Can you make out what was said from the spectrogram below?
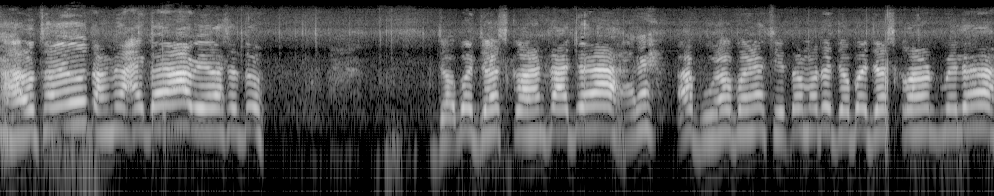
હારો થયો. તમે આ ગયા વેરા છે તો. જબરજસ્ત કરંટ લાગ્યો હા. આ ભૂરા ભાઈના ખેતરમાં તો જબરજસ્ત કરંટ મેલ્યો હે.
